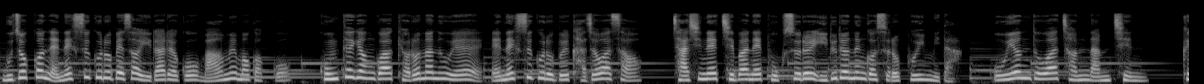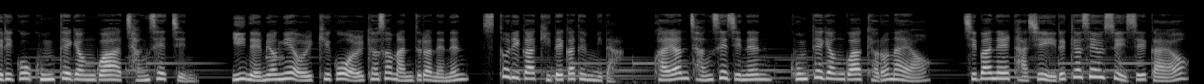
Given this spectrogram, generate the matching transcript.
무조건 NX그룹에서 일하려고 마음을 먹었고 공태경과 결혼한 후에 NX그룹을 가져와서 자신의 집안의 복수를 이루려는 것으로 보입니다. 오연도와 전 남친, 그리고 공태경과 장세진, 이 네 명이 얽히고 얽혀서 만들어내는 스토리가 기대가 됩니다. 과연 장세진은 공태경과 결혼하여 집안을 다시 일으켜 세울 수 있을까요?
